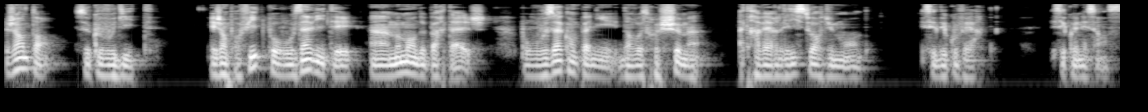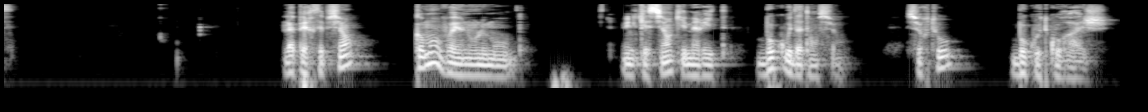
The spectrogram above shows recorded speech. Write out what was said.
J'entends ce que vous dites, et j'en profite pour vous inviter à un moment de partage, pour vous accompagner dans votre chemin à travers les histoires du monde, et ses découvertes, et ses connaissances. La perception, comment voyons-nous le monde? Une question qui mérite beaucoup d'attention, surtout beaucoup de courage.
